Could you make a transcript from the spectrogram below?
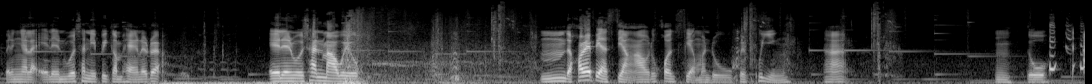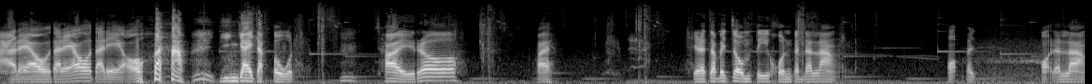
เป็นไงล่ะเอเลนเวอร์ชันนี้ปีนกำแพงได้ด้วย เอเลนเวอร์ชันมาวิลอืม เดี๋ยวค่อยไปเปลี่ยนเสียงเอาทุกคนเสียงมันดูเป็นผู้หญิงนะฮะ อืม ดู ตาเดวตาเดวตาเดวยิงใหญ่จากตูด ใช่เหรอ ไป เดี๋ยวเราจะไปโจมตีคนกันด้านล่างออกไปออกด้านล่าง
